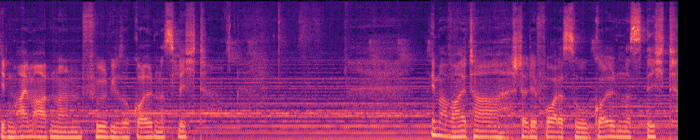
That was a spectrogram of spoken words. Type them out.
Mit jedem Einatmen fühl wie so goldenes Licht immer weiter. Stell dir vor, dass du goldenes Licht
